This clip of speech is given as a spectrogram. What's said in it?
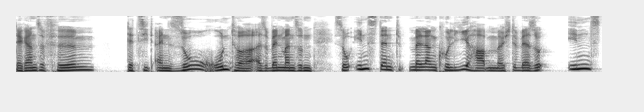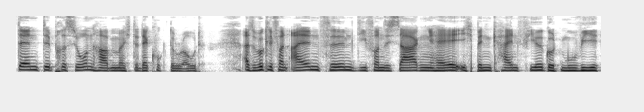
der ganze Film der zieht einen so runter. Also wenn man so ein so Instant Melancholie haben möchte, wer so Instant Depression haben möchte, der guckt The Road. Also wirklich von allen Filmen, die von sich sagen, hey, ich bin kein Feel-Good-Movie,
